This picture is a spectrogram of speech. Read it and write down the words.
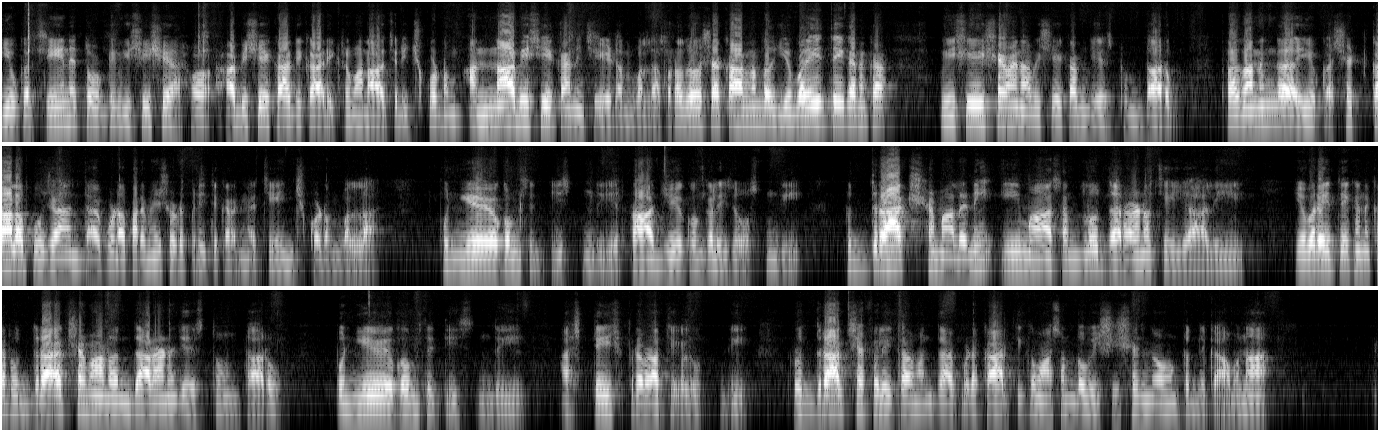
ఈ యొక్క తేనెతోటి విశేష అభిషేకాది కార్యక్రమాలు ఆచరించుకోవడం అన్నాభిషేకాన్ని చేయడం వల్ల ప్రదోష కాలంలో ఎవరైతే కనుక విశేషమైన అభిషేకం చేస్తుంటారో ప్రధానంగా ఈ యొక్క షట్కాల పూజ అంతా కూడా పరమేశ్వరుడు ప్రీతికరంగా చేయించుకోవడం వల్ల పుణ్యయోగం సిద్ధిస్తుంది రాజయోగం కలిసి వస్తుంది. రుద్రాక్షమాలని ఈ మాసంలో ధారణ చేయాలి. ఎవరైతే కనుక రుద్రాక్షమాలను ధారణ చేస్తూ ఉంటారో పుణ్యయోగం సిద్ధిస్తుంది అష్టేష్ ప్రాప్తి కలుగుతుంది. రుద్రాక్ష ఫలితం అంతా కూడా కార్తీక మాసంలో విశేషంగా ఉంటుంది కావున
